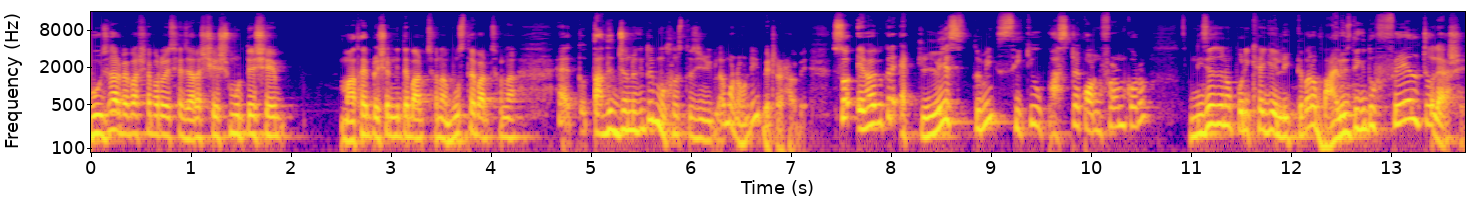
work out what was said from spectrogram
বোঝার ব্যাপার স্যাপার রয়েছে। যারা শেষ মুহূর্তে সে মাথায় প্রেশার নিতে পারছ না, বুঝতে পারছ না হ্যাঁ তো তাদের জন্য কিন্তু মুখস্থ জিনিসগুলো মোটামুটি বেটার হবে। সো এভাবে করে অ্যাটলিস্ট তুমি সিকিউ পাসটা কনফার্ম করো, নিজের জন্য পরীক্ষায় গিয়ে লিখতে পারো বায়োলজিতে কিন্তু ফেল চলে আসে।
